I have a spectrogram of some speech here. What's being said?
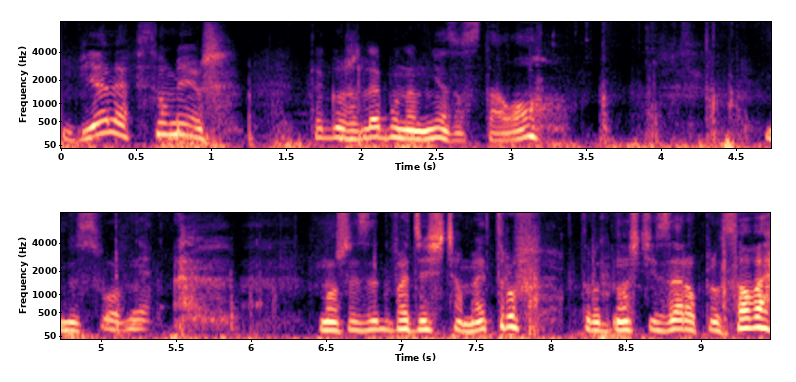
Wiele w sumie już tego żlebu nam nie zostało. Dosłownie może ze 20 metrów. Trudności 0 plusowe,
